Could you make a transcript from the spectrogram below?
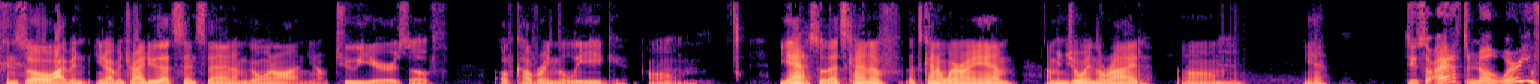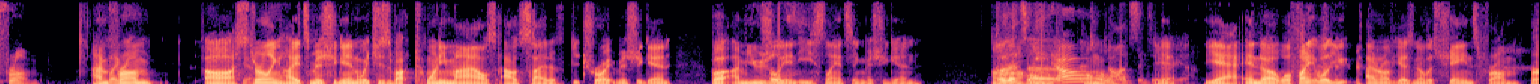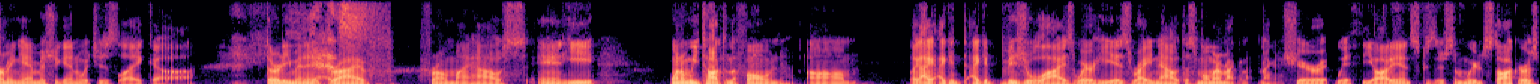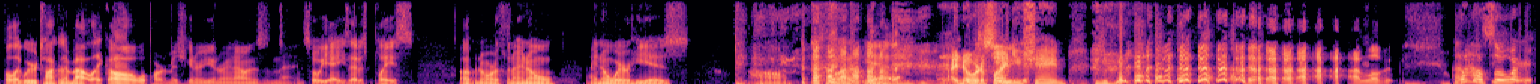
And so I've been, you know, I've been trying to do that since then. I'm going on, you know, two years of of covering the league. Um, yeah, so that's kind of that's kind of where I am. I'm enjoying the ride. Um, yeah, dude. So I have to know where are you from? I'm like, from uh, Sterling yeah. Heights, Michigan, which is about 20 miles outside of Detroit, Michigan. But I'm usually oh. in East Lansing, Michigan. Oh, that's uh, home, home, Johnson's area. Yeah, yeah, and uh, well, funny. Well, you, I don't know if you guys know this. Shane's from Birmingham, Michigan, which is like a uh, thirty minute yes. drive from my house. And he, when we talked on the phone, um, like I, I could, I could visualize where he is right now at this moment. I'm not gonna, I'm not gonna share it with the audience because there's some weird stalkers. But like we were talking about, like, oh, what part of Michigan are you in right now, and this and that. And so yeah, he's at his place up north, and I know, I know where he is. Um, but yeah, I know where to find you, Shane. I love it. Wow. So what?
